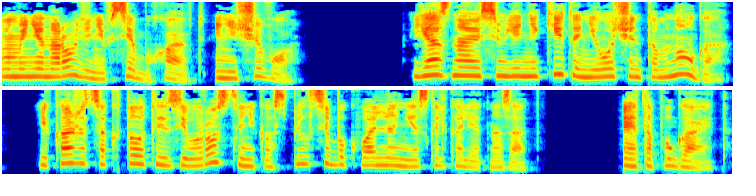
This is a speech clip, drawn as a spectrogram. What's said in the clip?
«У меня на родине все бухают, и ничего. Я знаю о семье Никиты не очень-то много, и, кажется, кто-то из его родственников спился буквально несколько лет назад. Это пугает.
